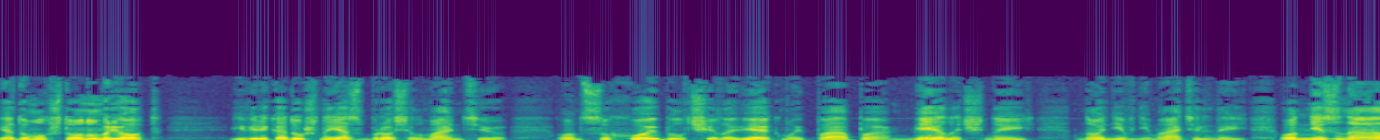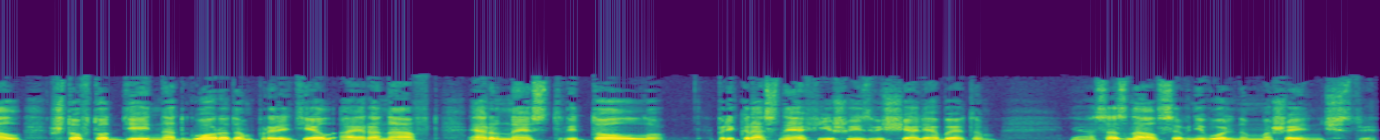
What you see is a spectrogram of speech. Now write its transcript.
я думал, что он умрет, и великодушно я сбросил мантию. Он сухой был человек, мой папа, мелочный, но невнимательный. Он не знал, что в тот день над городом пролетел аэронавт Эрнест Витолло. Прекрасные афиши извещали об этом. Я осознался в невольном мошенничестве.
